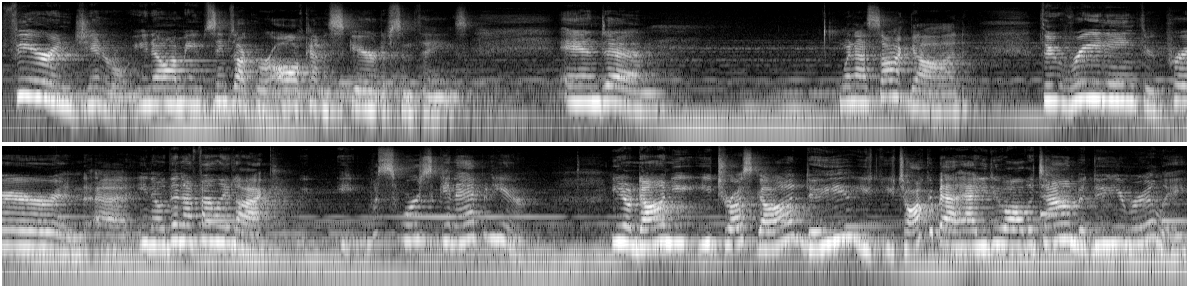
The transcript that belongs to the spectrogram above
fear in general. You know, I mean, it seems like we're all kind of scared of some things. And um, when I sought God, through reading, through prayer, and, uh, you know, then I finally like, what's the worst that can happen here? You know, Don, you, you trust God, do you? you? You talk about how you do all the time, but do you really?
